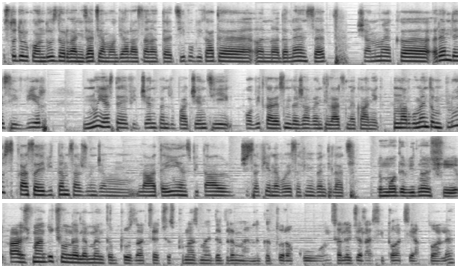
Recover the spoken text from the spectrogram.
studiul condus de Organizația Mondială a Sănătății, publicate în The Lancet, și anume că remdesivir nu este eficient pentru pacienții COVID care sunt deja ventilați mecanic. Un argument în plus ca să evităm să ajungem la ATI în spital și să fie nevoie să fim ventilați. În mod evident și aș mai aduce un element în plus la ceea ce spuneați mai devreme în legătură cu înțelegerea situației actuale.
